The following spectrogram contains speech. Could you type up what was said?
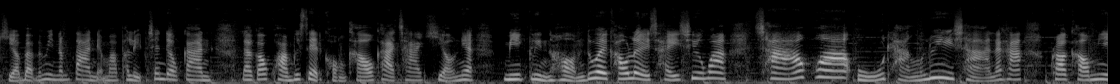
เขียวแบบไม่มีน้ำตาลเนี่ยมาผลิตเช่นเดียวกัน แล้วก็ความพิเศษของเขาค่ะชาเขียวเนี่ยมีกลิ่นหอมด้วยเขาเลยใช้ชื่อว่าชาฮวาอูถังลุยฉานะคะ เพราะเขามี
